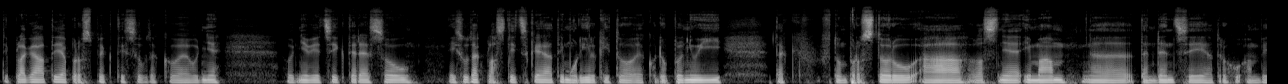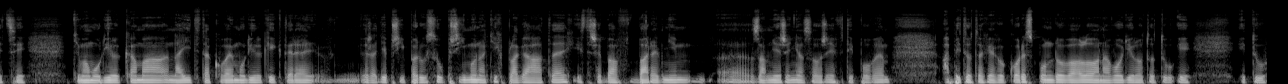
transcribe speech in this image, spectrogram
ty plagáty a prospekty jsou takové hodně, hodně věci, které jsou nejsou tak plastické a ty modílky to jako doplňují tak v tom prostoru a vlastně i mám eh, tendenci a trochu ambici těma modílkama najít takové modílky, které v řadě případů jsou přímo na těch plagátech i třeba v barevním eh, zaměření a samozřejmě v typovém, aby to tak jako korespondovalo a navodilo to tu i, i tu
